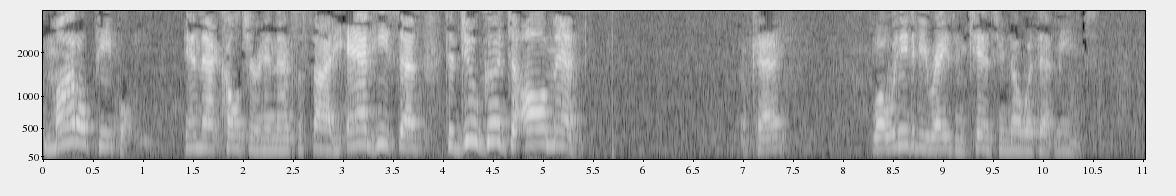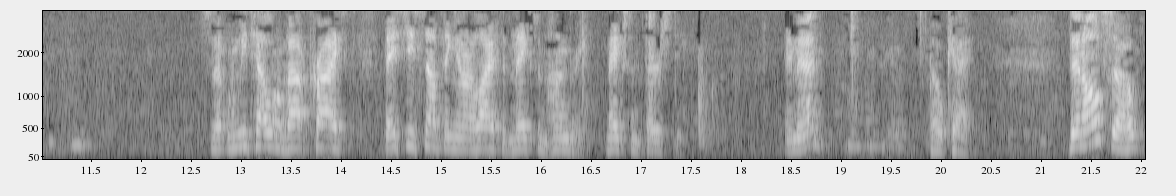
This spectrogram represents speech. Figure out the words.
model people in that culture and in that society. And He says to do good to all men. Okay? Well, we need to be raising kids who know what that means. So that when we tell them about Christ, they see something in our life that makes them hungry, makes them thirsty. Amen? Okay. Then also,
